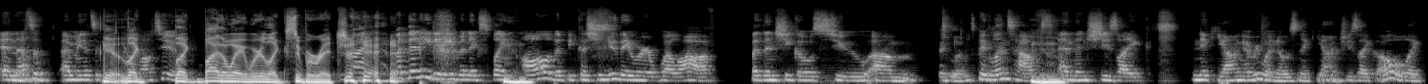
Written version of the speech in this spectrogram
and that's a i mean it's a Yeah, good like flaw, too like by the way, we're like super rich. right. But then he didn't even explain Mhm. all of it because she knew they were well off. But then she goes to um, Pigland. Peik Lin's house Mhm. and then she's like, Nick Young, everyone knows Nick Young. She's like, oh, like,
